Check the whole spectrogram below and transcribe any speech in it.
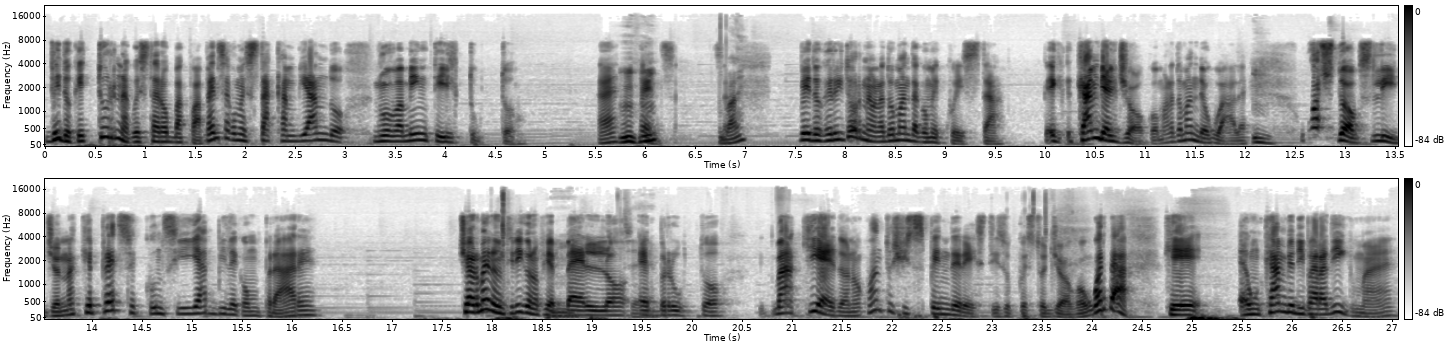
vedo che torna questa roba qua. Pensa come sta cambiando nuovamente il tutto. Eh? Mm-hmm. Pensa. Vai. Vedo che ritorna una domanda come questa. E cambia il gioco, ma la domanda è uguale. Mm. Watch Dogs Legion a che prezzo è consigliabile comprare? Cioè, ormai non ti dicono più è mm, bello, sì. è brutto, ma chiedono quanto ci spenderesti su questo gioco. Guarda che è un cambio di paradigma, eh.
